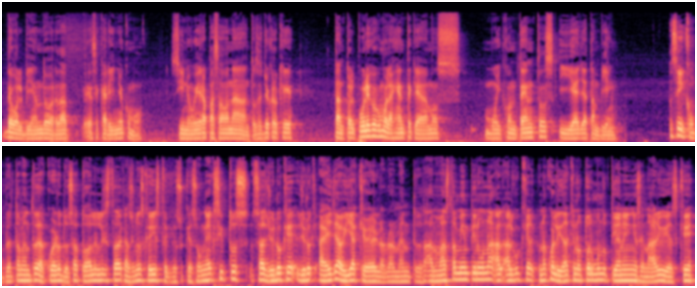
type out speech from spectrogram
devolviendo, ¿verdad? Ese cariño como si no hubiera pasado nada. Entonces yo creo que tanto el público como la gente quedamos muy contentos y ella también. Sí, completamente de acuerdo. O sea, toda la lista de canciones que diste, que, que son éxitos, o sea, yo creo que, yo creo que a ella había que verla realmente. además, también tiene una, algo que, una cualidad que no todo el mundo tiene en escenario y es que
